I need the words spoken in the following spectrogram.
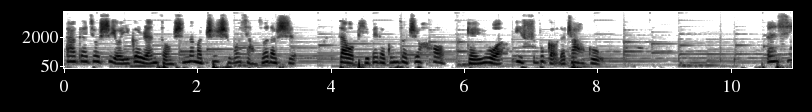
大概就是有一个人总是那么支持我想做的事，在我疲惫的工作之后，给予我一丝不苟的照顾。担心，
